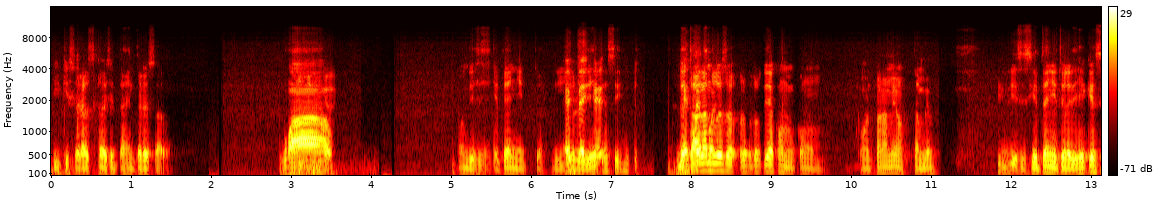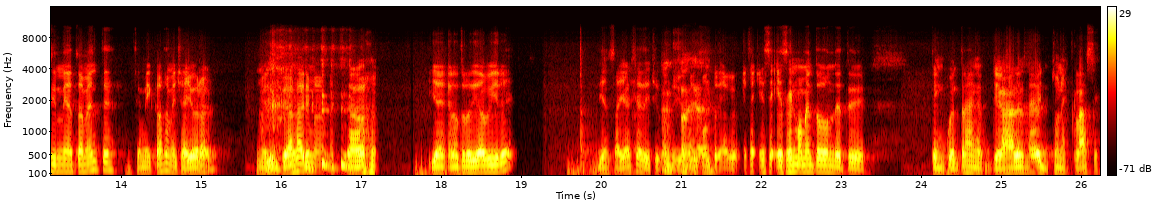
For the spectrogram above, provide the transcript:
Y quisiera saber si estás interesado. ¡Wow! Con 17 añitos. Y yo le este, dije eh, que sí. Yo estaba hablando de eso el otro día con, con, con el pana mío también. 17 años, y le dije que sí inmediatamente. Fui a mi casa, me eché a llorar, me limpié las lágrimas. y el otro día viré y ensayar se ha dicho. Cuando yo me encontré, ese, ese, es el momento donde te, te encuentras, en, llegas al ensayo, esto no es clase.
